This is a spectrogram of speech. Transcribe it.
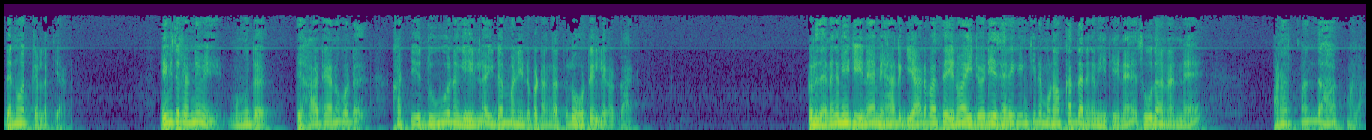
දැනුවත් කරලා තියන්න. ඒ විතර නෙමෙයි මොහොත එහාට යනකොට කට්ටිය දුවන ගිහිල්ලා ඉඩම් මනින්න පටන් ගත්තලු හෝටල් එකක් ගන්න. ඒගොල්ලෝ දැනගෙන හිටියේ නෑ මෙහාට ගියාට පස්සේ එනවා ඊට වැඩිය සැරකින් කියන මොනක්වත් දැනගෙන හිටියේ නෑ සූදානම් නෑ 55000ක් මලා.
